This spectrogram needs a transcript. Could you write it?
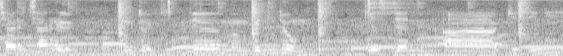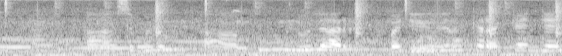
cara-cara untuk kita membendung kes dan uh, kes ini uh, sebelum uh, menular kepada rakan-rakan dan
